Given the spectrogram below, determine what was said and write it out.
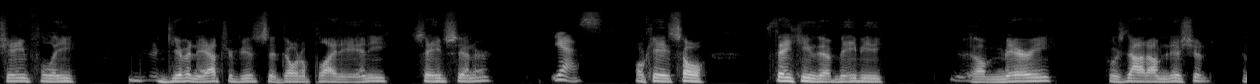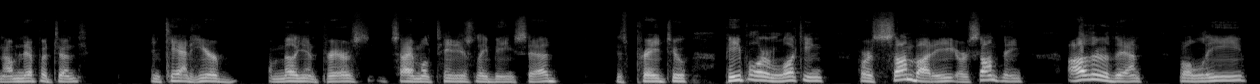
shamefully given attributes that don't apply to any saved sinner. Yes. Okay, so thinking that maybe uh, Mary, who's not omniscient and omnipotent and can't hear a million prayers simultaneously being said, is prayed to. People are looking for somebody or something other than believe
